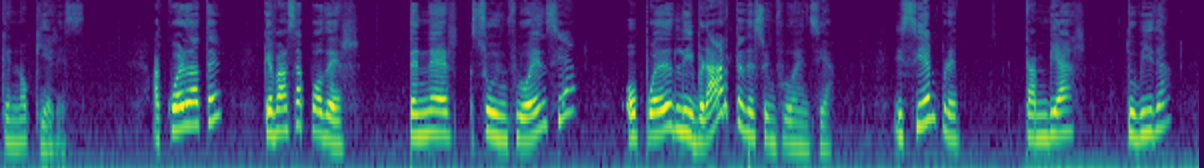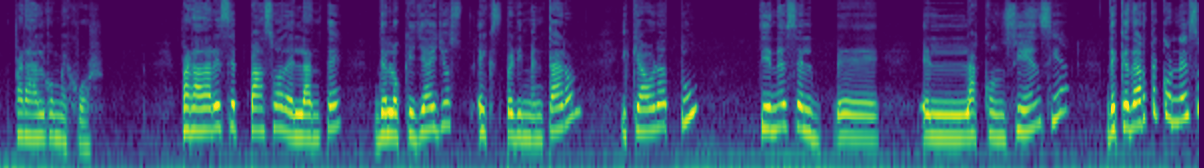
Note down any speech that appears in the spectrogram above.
que no quieres. Acuérdate que vas a poder tener su influencia o puedes librarte de su influencia y siempre cambiar tu vida para algo mejor, para dar ese paso adelante de lo que ya ellos experimentaron y que ahora tú tienes eh, la conciencia de quedarte con eso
